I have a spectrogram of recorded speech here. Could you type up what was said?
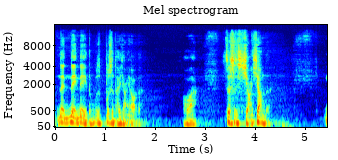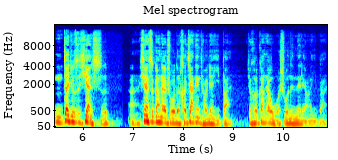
那那那都不是不是他想要的，好吧？这是想象的，嗯，这就是现实啊。现实刚才说的和家庭条件一般，就和刚才我说的那两个一般，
